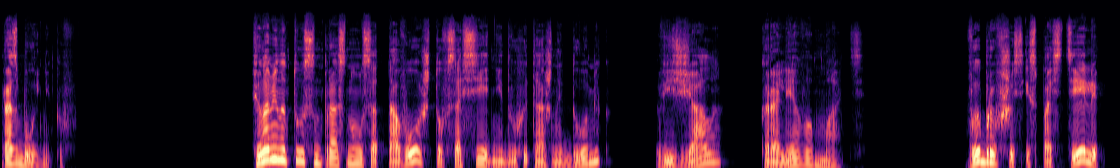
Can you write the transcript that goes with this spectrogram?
разбойников. Филомена Тусон проснулся от того, что в соседний двухэтажный домик въезжала королева-мать. Выбравшись из постели,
